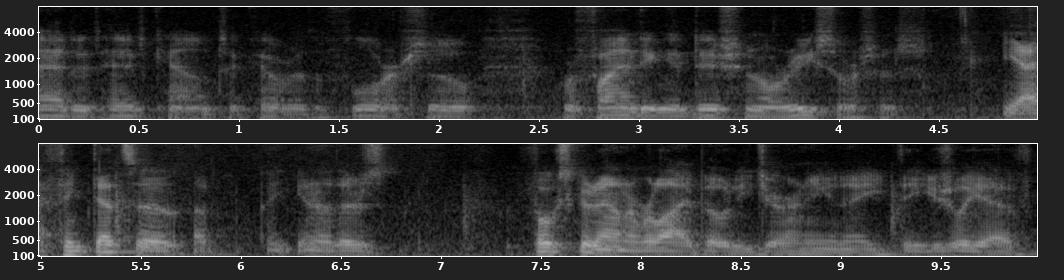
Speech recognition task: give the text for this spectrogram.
added headcount to cover the floor. So we're finding additional resources. Yeah, I think that's a, a you know, there's folks go down a reliability journey and they, they usually have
